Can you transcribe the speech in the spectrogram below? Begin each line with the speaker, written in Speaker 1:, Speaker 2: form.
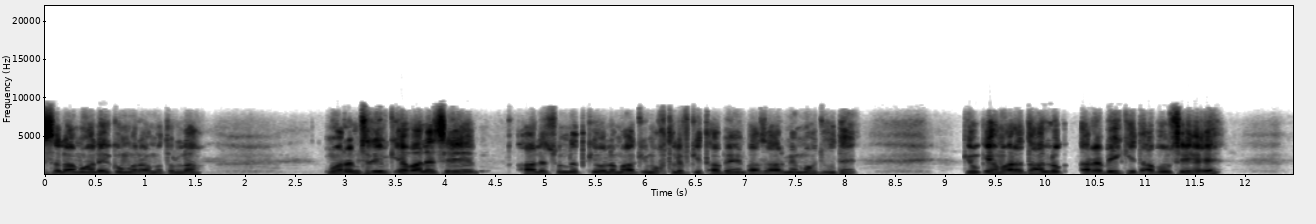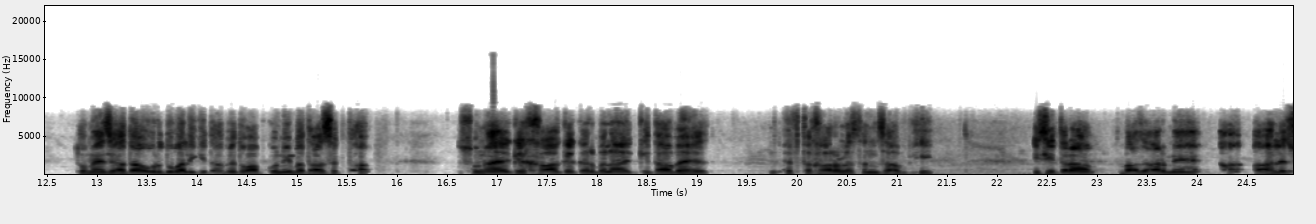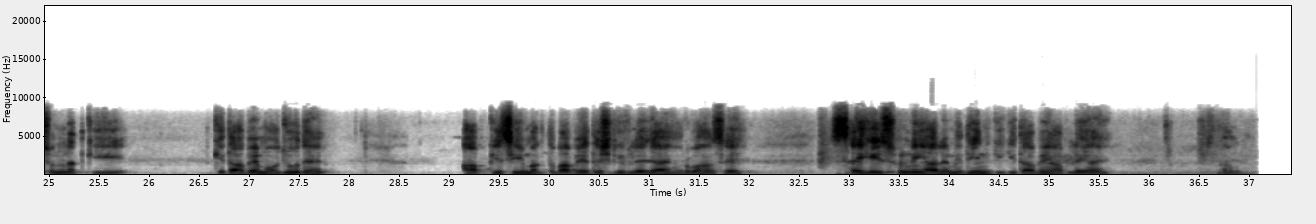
Speaker 1: असलकम वरहमतुल्लाह। मुहर्रम शरीफ के हवाले से आल सुन्नत की उलमा की मुख्तलिफ़ किताबें बाज़ार में मौजूद हैं। क्योंकि हमारा ताल्लुक़ अरबी किताबों से है तो मैं ज़्यादा उर्दू वाली किताबें तो आपको नहीं बता सकता। सुना है कि खाक करबला एक किताब है इफ्तार हसन साहब की। इसी तरह बाज़ार में अहल सुन्नत की किताबें मौजूद हैं। आप किसी मकतबा पे तशरीफ़ ले जाएँ और वहाँ से सही सुन्नी आलम दीन की किताबें आप ले आएँ।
